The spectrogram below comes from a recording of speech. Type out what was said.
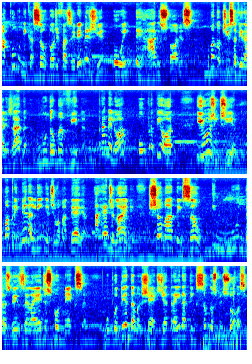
A comunicação pode fazer emergir ou enterrar histórias. Uma notícia viralizada muda uma vida, para melhor ou para pior. E hoje em dia, uma primeira linha de uma matéria, a headline, chama a atenção e muitas vezes ela é desconexa. O poder da manchete de atrair a atenção das pessoas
